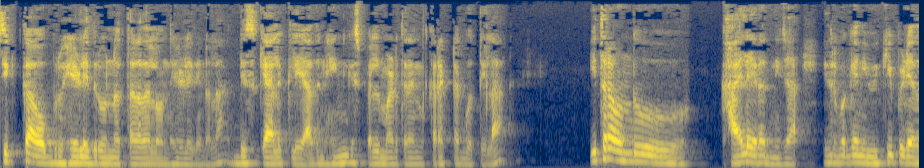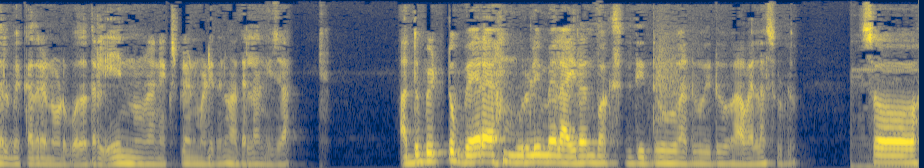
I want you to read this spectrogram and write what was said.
ಸಿಕ್ಕ ಒಬ್ರು ಹೇಳಿದ್ರು ಅನ್ನೋ ತರದಲ್ಲಿ ಒಂದು ಹೇಳಿದಿನಲ್ಲ ಡಿಸ್ಕ್ಯಾಲ್ಕ್ಲಿ ಅದನ್ನ ಹೆಂಗೆ ಸ್ಪೆಲ್ ಮಾಡ್ತಾರೆ ಅಂತ ಕರೆಕ್ಟ್ ಆಗಿ ಗೊತ್ತಿಲ್ಲ. ಈ ತರ ಒಂದು ಖಾಯಿಲೆ ಇರೋದು ನಿಜ. ಇದ್ರ ಬಗ್ಗೆ ನೀವು ವಿಕಿಪೀಡಿಯಾದಲ್ಲಿ ಬೇಕಾದ್ರೆ ನೋಡ್ಬೋದು. ಅದ್ರಲ್ಲಿ ಏನು ನಾನು ಎಕ್ಸ್ಪ್ಲೇನ್ ಮಾಡಿದ್ದೀನೋ ಅದೆಲ್ಲ ನಿಜ. ಅದು ಬಿಟ್ಟು ಬೇರೆ ಮುರುಳಿ ಮೇಲೆ ಐರನ್ ಬಾಕ್ಸ್ ಬಿದ್ದಿದ್ದು, ಅದು ಇದು, ಅವೆಲ್ಲ ಸುಳ್ಳು. ಸೊ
